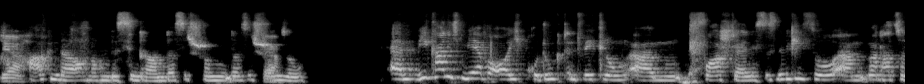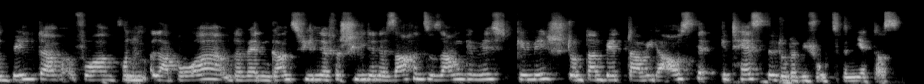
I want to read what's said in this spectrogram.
ja, haken da auch noch ein bisschen dran. Das ist schon, das ist schon so. Ähm, wie kann ich mir bei euch Produktentwicklung ähm, vorstellen? Ist es wirklich so, ähm, man hat so ein Bild davor von einem Labor und da werden ganz viele verschiedene Sachen zusammengemischt gemischt und dann wird da wieder ausgetestet oder wie funktioniert das?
